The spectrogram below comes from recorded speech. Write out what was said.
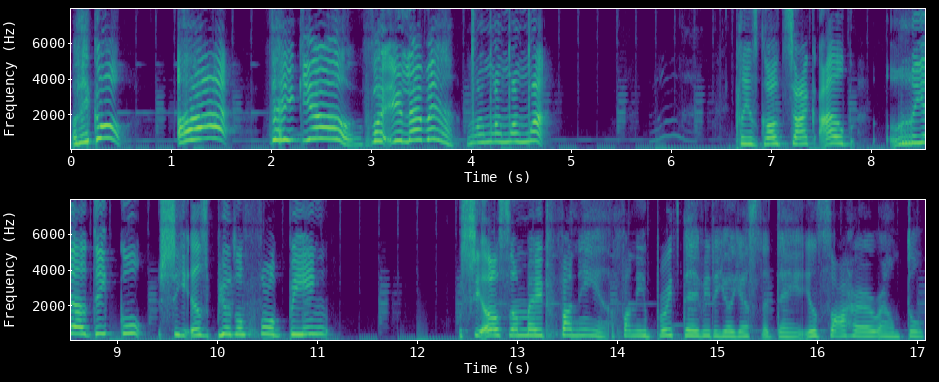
Rikku! Ah! Thank you for 11! Mwah, mwah, mwah, mwah. Please go check out Dya Rikku. She is beautiful being. She also made funny, funny birthday video yesterday. You saw her around too.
